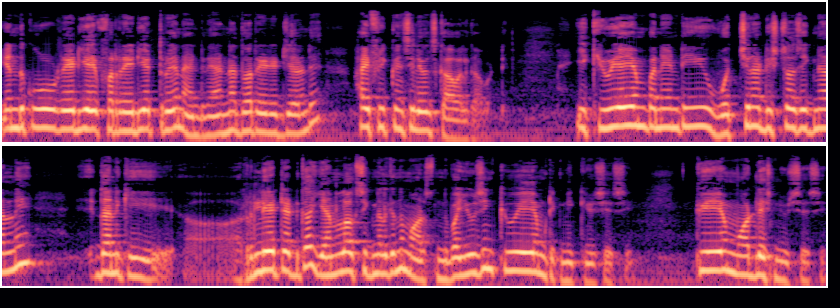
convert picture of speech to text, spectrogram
ఎందుకు radiate for radiate through and antenna antenna ద్వారా రేడియేట్ చేయాలంటే హై ఫ్రీక్వెన్సీ లెవెల్స్ కావాలి కాబట్టి. ఈ క్యూఏఎం పని ఏంటి? వచ్చిన డిజిటల్ సిగ్నల్ని దానికి రిలేటెడ్గా ఎన్లాగ్ సిగ్నల్ కింద మారుస్తుంది by using QAM technique use చేసి. క్యూఏఎం మాడ్యులేషన్ యూజ్ చేసి.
